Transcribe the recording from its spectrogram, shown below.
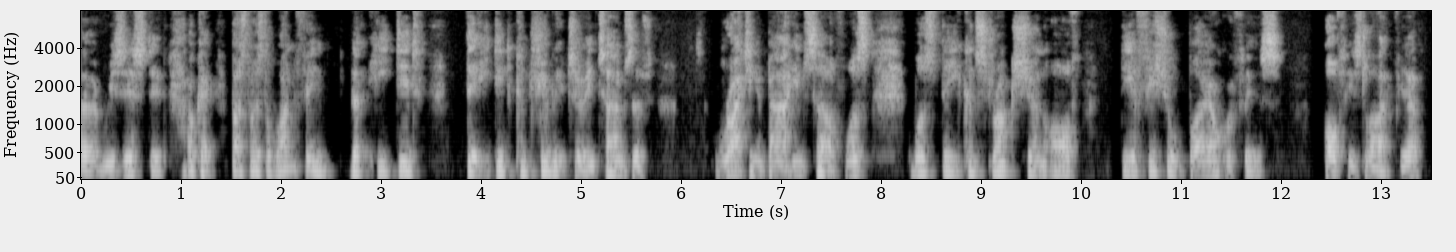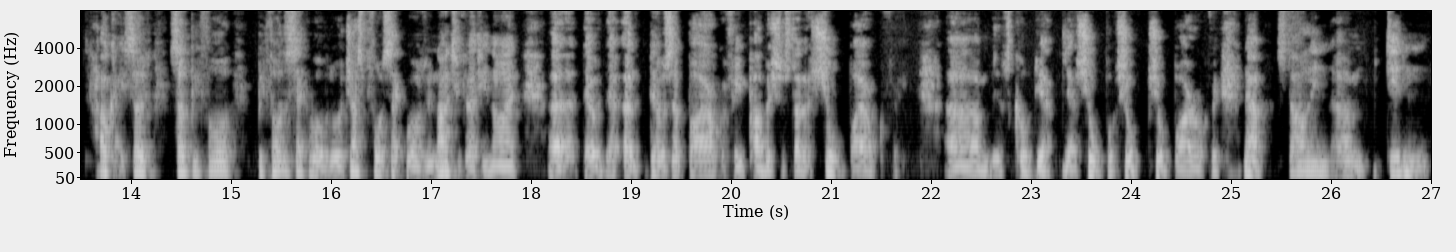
uh, resisted. Okay, but I suppose the one thing that he did that he did contribute to in terms of writing about himself was was the construction of the official biographies of his life. Yeah. Okay. So so before before the Second World War, just before the Second World War, in 1939, uh, there, uh, there was a biography published of Stalin, a short biography. Um, it was called yeah yeah short short short biography. Now Stalin um, didn't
